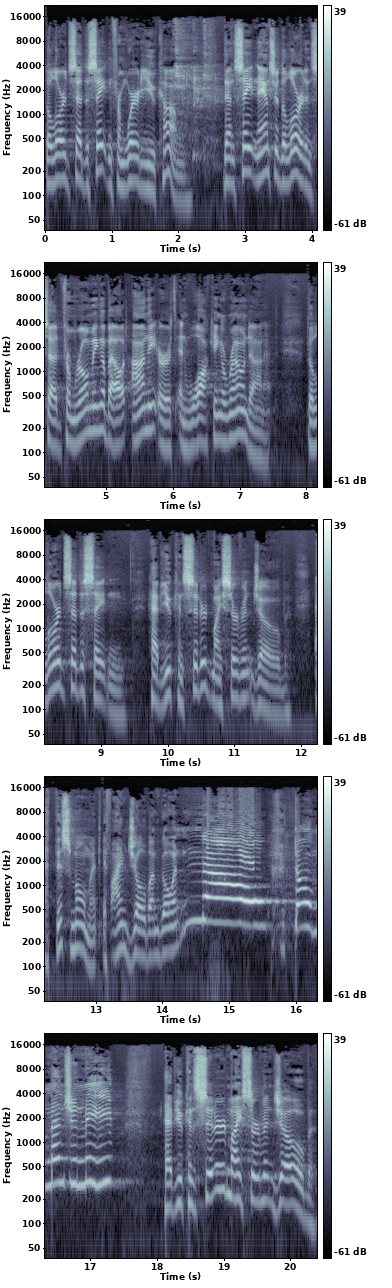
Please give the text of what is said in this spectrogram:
The Lord said to Satan, From where do you come? Then Satan answered the Lord and said, From roaming about on the earth and walking around on it. The Lord said to Satan, Have you considered my servant Job? At this moment, if I'm Job, I'm going, No, don't mention me. Have you considered my servant Job?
